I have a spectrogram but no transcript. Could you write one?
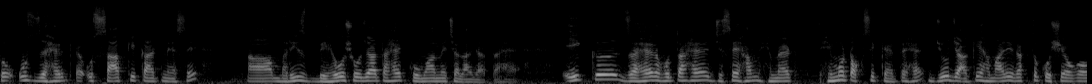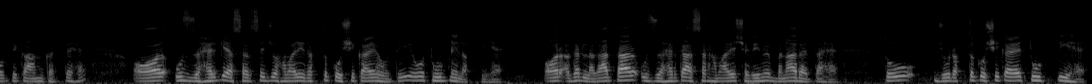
तो उस जहर उस सांप के काटने से मरीज़ बेहोश हो जाता है कोमा में चला जाता है। एक जहर होता है जिसे हम हिमेट हिमोटॉक्सिक कहते हैं जो जाके हमारी रक्त कोशिकाओं पे काम करते हैं और उस जहर के असर से जो हमारी रक्त कोशिकाएँ होती है वो टूटने लगती है। और अगर लगातार उस जहर का असर हमारे शरीर में बना रहता है तो जो रक्त कोशिकाएँ टूटती है,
